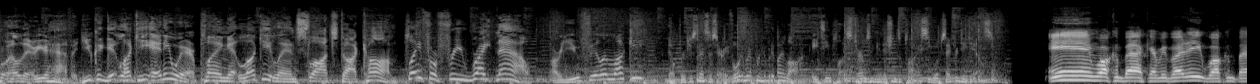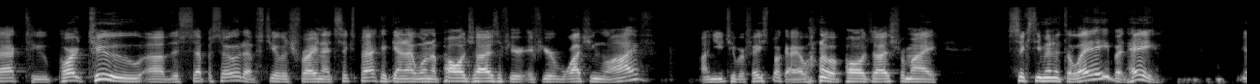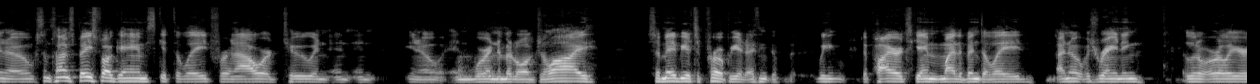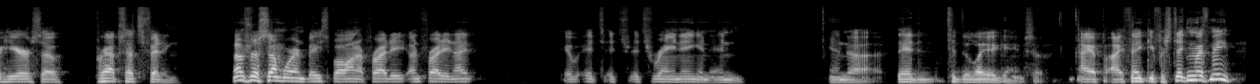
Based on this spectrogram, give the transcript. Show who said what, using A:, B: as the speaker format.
A: Well, there you have it. You can get lucky anywhere playing at LuckyLandSlots.com. Play for free right now. Are you feeling lucky? No purchase necessary. Void where prohibited by law. 18 plus. Terms and conditions apply. See website for details.
B: And welcome back, everybody. Welcome back to part two of this episode of Steelers Friday Night Six Pack. Again, I want to apologize if you're if you're watching live on YouTube or Facebook. I want to apologize for my 60 minute delay, but hey, you know, sometimes baseball games get delayed for an hour or two, and and and you know, and we're in the middle of July, so maybe it's appropriate. I think the we the Pirates game might have been delayed. I know it was raining a little earlier here, so perhaps that's fitting. I'm sure somewhere in baseball on a Friday on Friday night, it, it's it's it's raining and and and uh, they had to, delay a game. So I I thank you for sticking with me,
